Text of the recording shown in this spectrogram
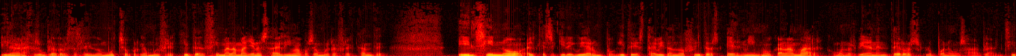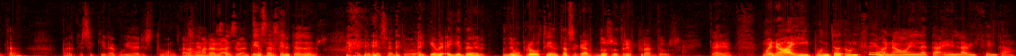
Y la verdad es que es un plato que está saliendo mucho porque es muy fresquito. Encima la mayonesa de Lima pues es muy refrescante. Y si no, el que se quiere cuidar un poquito y está evitando fritos, el mismo calamar, como nos vienen enteros, lo ponemos a la planchita para el que se quiera cuidar y se toma un calamar a la plancha. En todos. Hay que pensar en todo. Hay que, hay que tener de un producto y intentar sacar dos o tres platos. Claro. Bueno, ¿hay punto dulce o no en la, en la Vicenta?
